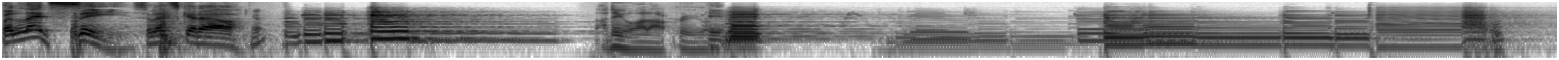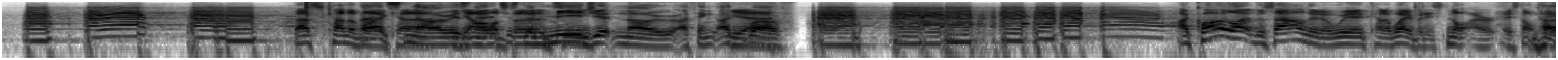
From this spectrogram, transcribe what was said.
But let's see. So let's get our. I do like that really. That's kind of That's like no, isn't it? Just Yardbirds-y. immediate no. I think. I, Yeah. Well, I quite like the sound in a weird kind of way, but it's not. It's not. no,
